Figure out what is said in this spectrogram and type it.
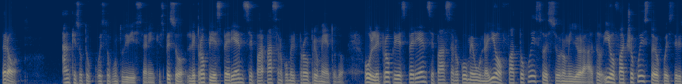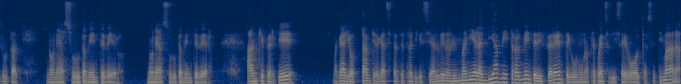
però anche sotto questo punto di vista, Nick, spesso le proprie esperienze pa- passano come il proprio metodo o le proprie esperienze passano come un io ho fatto questo e sono migliorato, io faccio questo e ho questi risultati. Non è assolutamente vero, non è assolutamente vero. Anche perché magari ho tanti ragazzi, tanti atleti che si allenano in maniera diametralmente differente con una frequenza di sei volte a settimana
